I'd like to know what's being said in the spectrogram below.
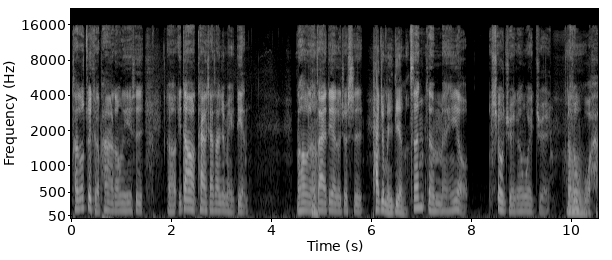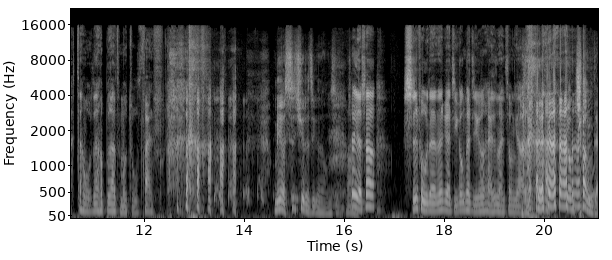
他说最可怕的东西是，呃，一到太阳下山就没电，然后呢，嗯再第二个就是他就没电了。真的没有嗅觉跟味觉。他说嗯哇，这样我真的不知道怎么煮饭。没有失去了这个东西，啊所以有时候食谱的那个几公克几公克还是蛮重要的。用秤的，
